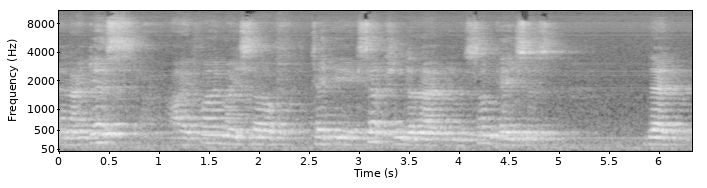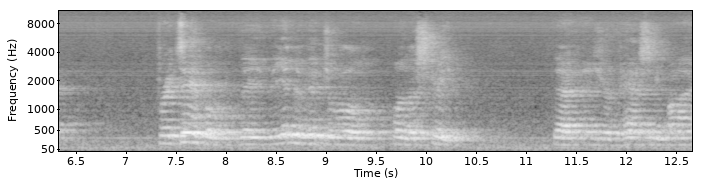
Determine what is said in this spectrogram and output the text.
And I guess I find myself taking exception to that in some cases that, for example, the, the individual on the street, that as you're passing by,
